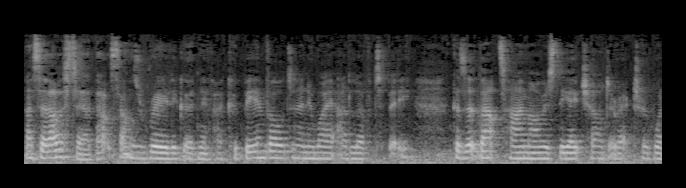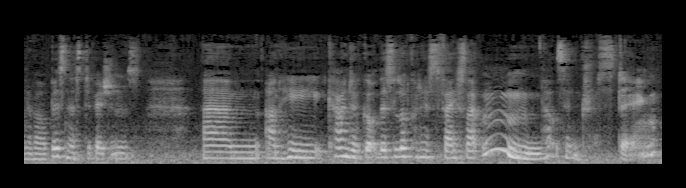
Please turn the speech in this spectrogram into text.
and said, Alistair, that sounds really good, and if I could be involved in any way, I'd love to be. Because at that time, I was the HR director of one of our business divisions. Um, and he kind of got this look on his face like, hmm, that's interesting.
